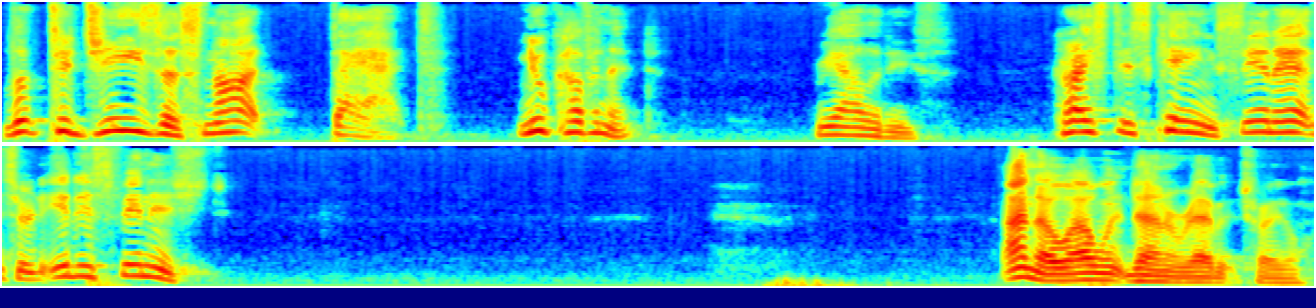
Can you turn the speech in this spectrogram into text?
Look to Jesus, not that. New covenant realities. Christ is king. Sin answered. It is finished. I know I went down a rabbit trail.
